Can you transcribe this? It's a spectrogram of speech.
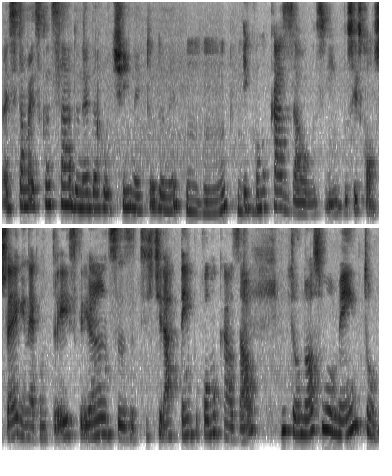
aí você tá mais cansado, né? Da rotina e tudo, né? Uhum. E como casal, assim, vocês conseguem, né, com três crianças, tirar tempo como casal? Então, nosso momento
